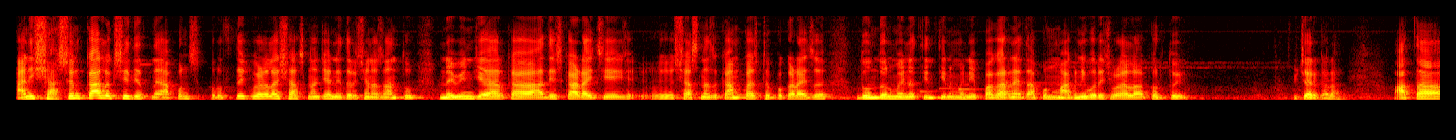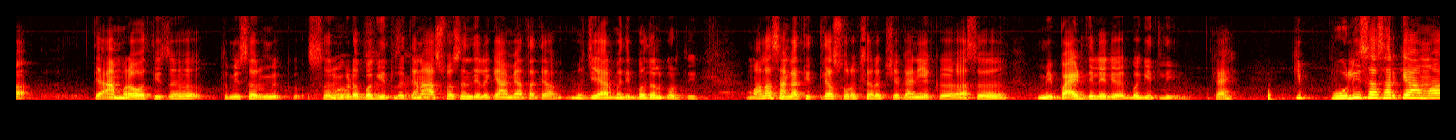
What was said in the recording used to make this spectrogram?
आणि शासन का लक्ष देत नाही? आपण प्रत्येक वेळेला शासनाच्या निदर्शनास आणतो. नवीन जे आर का आदेश काढायचे शासनाचं कामकाज ठप्प काढायचं दोन दोन महिने तीन तीन महिने पगार नाहीत. आपण मागणी बरेच वेळेला करतोय. विचार करा. आता त्या अमरावतीचं तुम्ही सर्व सर्वीकडे बघितलं त्यांना आश्वासन दिलं की आम्ही आता त्या जे आरमध्ये बदल करतोय. मला सांगा तिथल्या सुरक्षा रक्षकांनी एक असं मी बाईट दिलेली आहे, बघितली. काय? की पोलिसासारख्या आम्हा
